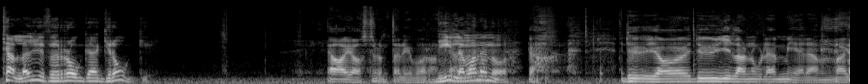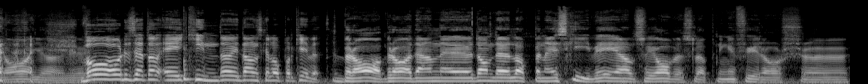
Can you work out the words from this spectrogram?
Kallas ju för Rogga Grogg. Ja, jag struntar i vad han Det gillar man ändå. Ja. Du, jag, du gillar nog det mer än vad jag gör. Vad har du sett av A. Kinder i Danska lopparkivet? Bra, bra. Den, eh, de där loppen är skrivna är alltså i avelslöpningen, fyraårs, eh,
